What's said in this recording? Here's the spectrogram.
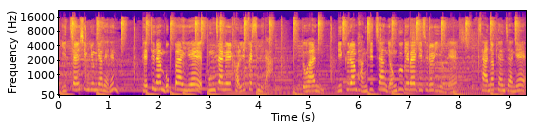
2016년에는 베트남 목바이에 공장을 건립했습니다. 또한 미끄럼 방지창 연구개발 기술을 이용해 산업 현장의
